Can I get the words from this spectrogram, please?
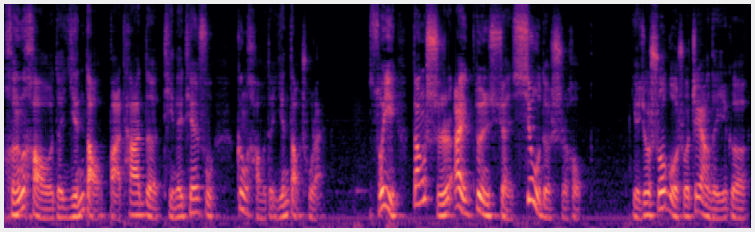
很好的引导，把他的体内天赋更好的引导出来。所以当时艾顿选秀的时候，也就说过说这样的一个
